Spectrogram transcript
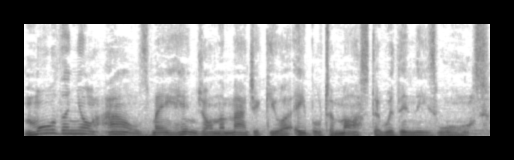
More than your owls may hinge on the magic you are able to master within these walls.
